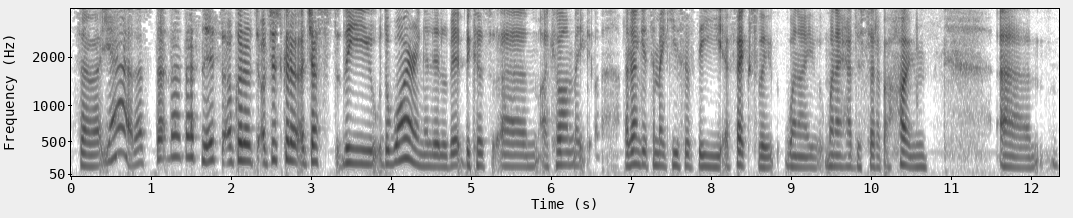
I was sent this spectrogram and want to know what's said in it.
So uh, yeah, that's that, that that's this. I've got to I've just got to adjust the the wiring a little bit because um, I can't make I don't get to make use of the effects loop when I when I have this set up at home. Um,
